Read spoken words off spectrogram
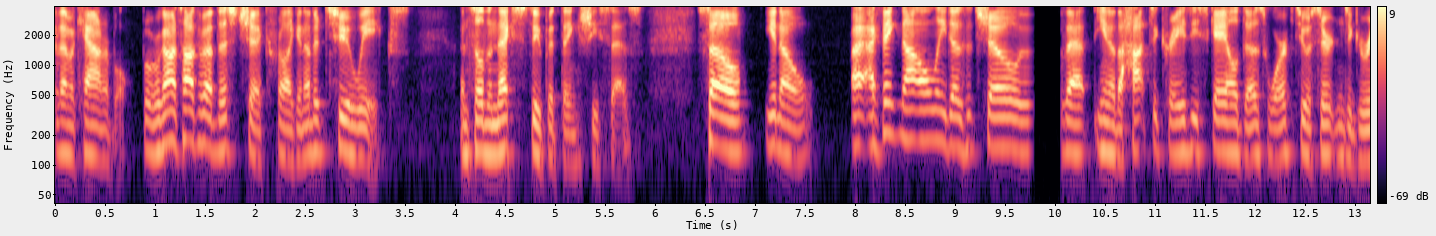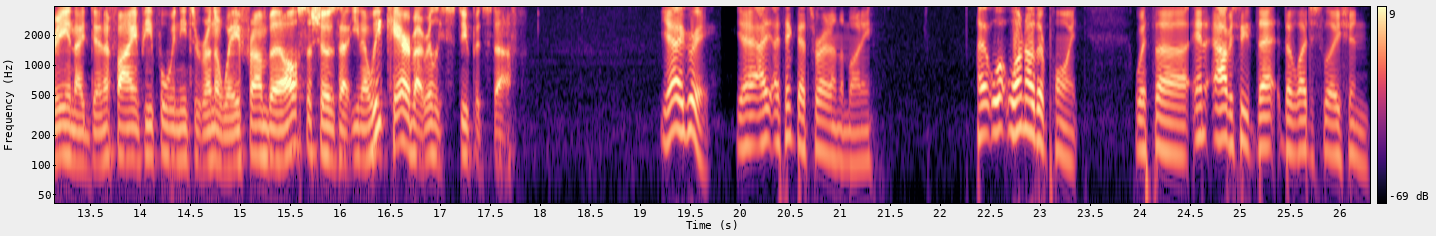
them accountable. But we're gonna talk about this chick for like another two weeks until the next stupid thing she says. So you know, I, I think not only does it show that you know the hot to crazy scale does work to a certain degree in identifying people we need to run away from, but it also shows that you know we care about really stupid stuff. Yeah, I agree. Yeah, I, I think that's right on the money. Uh, w- one other point with uh, and obviously that the legislation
